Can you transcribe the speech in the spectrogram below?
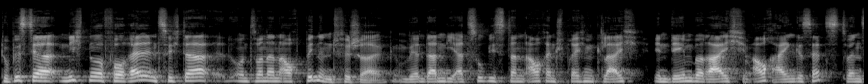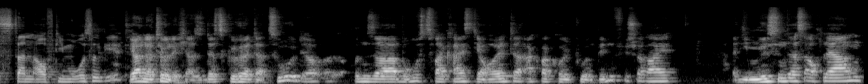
Du bist ja nicht nur Forellenzüchter und sondern auch Binnenfischer. Werden dann die Azubis dann auch entsprechend gleich in dem Bereich auch eingesetzt, wenn es dann auf die Mosel geht? Ja, natürlich. Also das gehört dazu. Der, unser Berufszweig heißt ja heute Aquakultur und Binnenfischerei. Die müssen das auch lernen.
